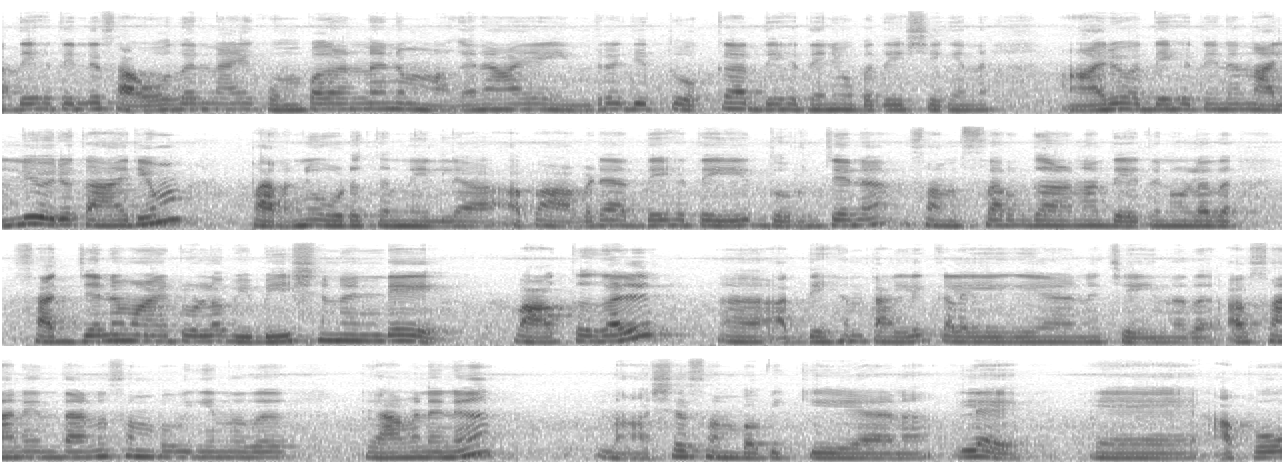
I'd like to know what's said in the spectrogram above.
അദ്ദേഹത്തിന്റെ സഹോദരനായ കുംഭകർണനും മകനായ ഇന്ദ്രജിത്തും ഒക്കെ അദ്ദേഹത്തിനെ ഉപദേശിക്കുന്നു. ആരും അദ്ദേഹത്തിന് നല്ലൊരു കാര്യം പറഞ്ഞു കൊടുക്കുന്നില്ല. അപ്പോൾ അവിടെ അദ്ദേഹത്തെ ഈ ദുർജന സംസർഗമാണ് അദ്ദേഹത്തിനുള്ളത്. സജ്ജനമായിട്ടുള്ള വിഭീഷണന്റെ വാക്കുകൾ അദ്ദേഹം തള്ളിക്കളയുകയാണ് ചെയ്യുന്നത്. അവസാനം എന്താണ് സംഭവിക്കുന്നത്? രാവണന് നാശം സംഭവിക്കുകയാണ് അല്ലേ? അപ്പോൾ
